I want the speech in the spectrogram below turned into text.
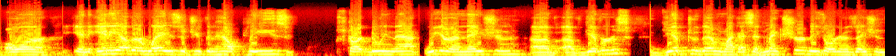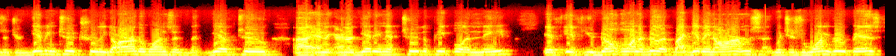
or in any other ways that you can help, please start doing that. We are a nation of, of givers. Give to them. Like I said, make sure these organizations that you're giving to truly are the ones that, that give to uh, and, and are getting it to the people in need. If, if you don't want to do it by giving arms, which is one group is,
